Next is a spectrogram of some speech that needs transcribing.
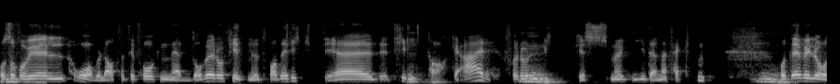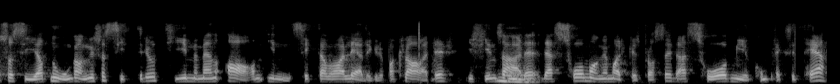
Og så får vi overlate til folk nedover å finne ut hva det riktige tiltaket er for å Mm. lykkes med å gi den effekten. Mm. Og det vil jo også si at Noen ganger så sitter jo team med en annen innsikt av hva ledergruppa klarer. I Finn så er det, Mm. det er så mange markedsplasser, det er så mye kompleksitet.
